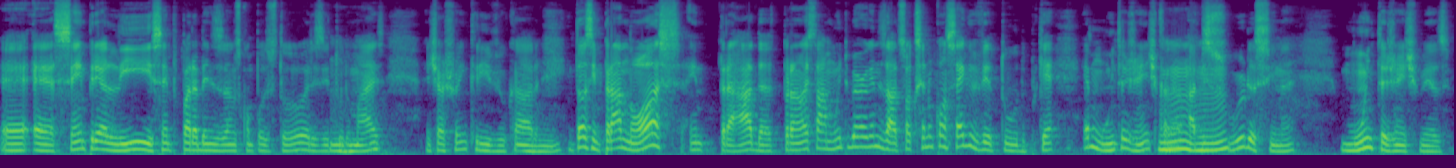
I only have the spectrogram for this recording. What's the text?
é, é, sempre ali, sempre parabenizando os compositores e tudo mais, a gente achou incrível, cara. Uhum. Então assim, para nós a entrada, para nós estava muito bem organizado, só que você não consegue ver tudo porque é, é muita gente, cara, Uhum. absurdo assim, né? Muita gente mesmo.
